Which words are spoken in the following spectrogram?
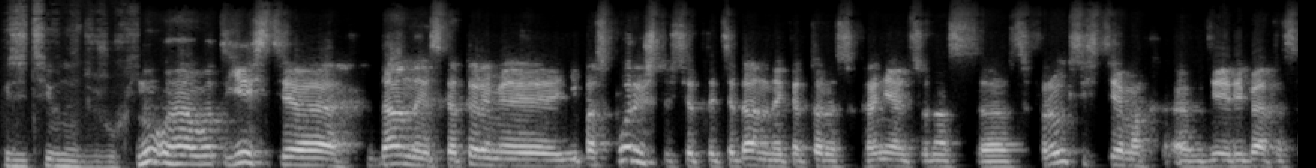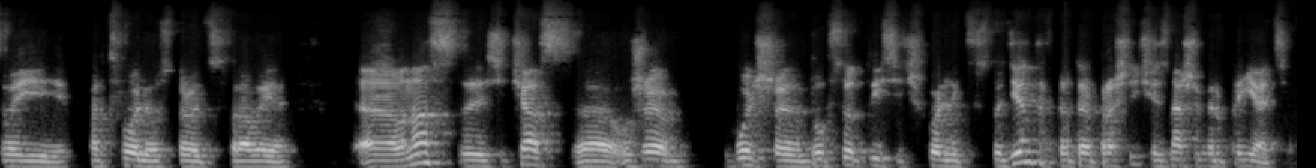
позитивной движухи? Ну, а вот есть э, данные, с которыми не поспоришь, то есть это те данные, которые сохраняются у нас э, в цифровых системах, где ребята свои портфолио строят цифровые. У нас сейчас уже больше 200 тысяч школьников и студентов, которые прошли через наше мероприятие.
